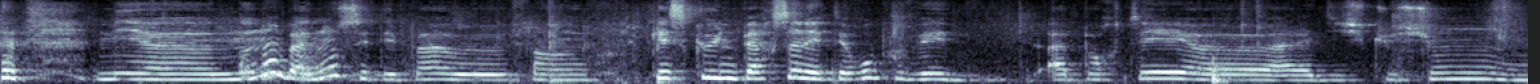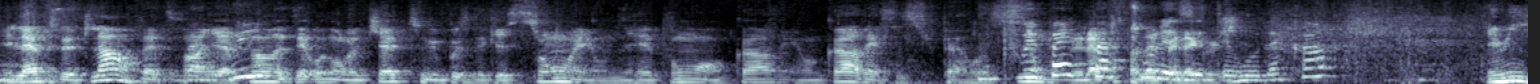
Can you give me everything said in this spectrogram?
mais euh, non, non, bah non, c'était pas. euh, Enfin, qu'est-ce qu'une personne hétéro pouvait apporter euh, à la discussion Et là, vous êtes là en fait. Enfin, Bah il y a oui. plein d'hétéros dans le chat qui nous posent des questions et on y répond encore et encore et c'est super Vous aussi. pouvez on pas être partout les hétéros, d'accord? Et oui,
